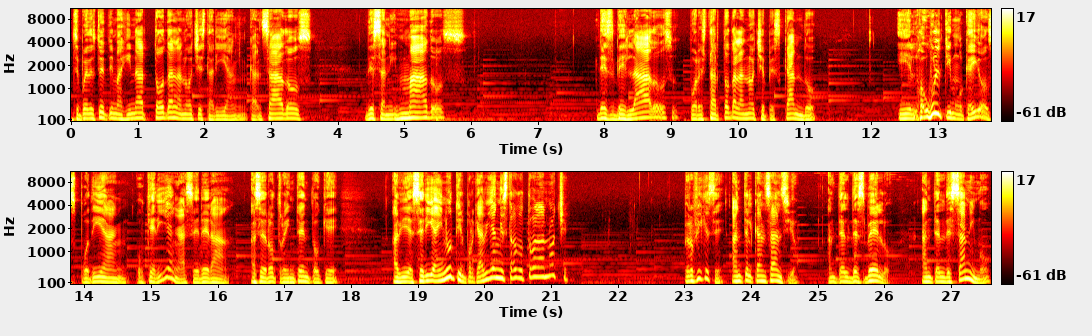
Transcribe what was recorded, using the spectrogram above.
se puede usted imaginar, toda la noche estarían cansados, desanimados, desvelados por estar toda la noche pescando. Y lo último que ellos podían o querían hacer era hacer otro intento que había, sería inútil porque habían estado toda la noche. Pero fíjese, ante el cansancio, ante el desvelo, ante el desánimo,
